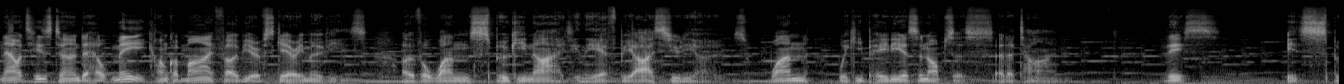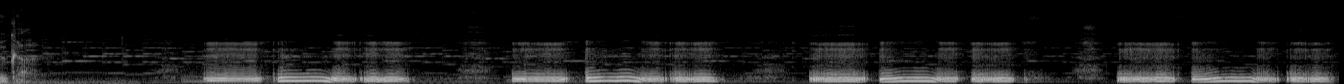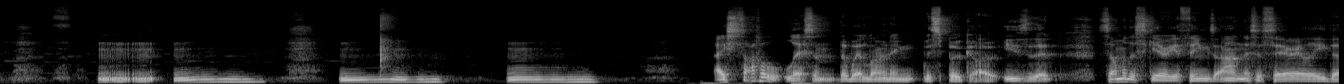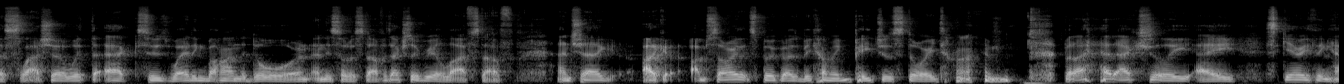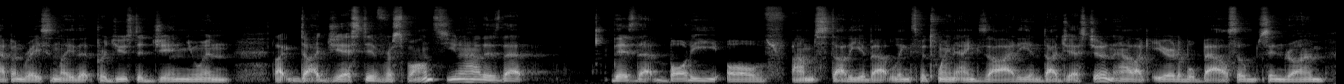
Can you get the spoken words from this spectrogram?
Now it's his turn to help me conquer my phobia of scary movies over one spooky night in the FBI studios, one Wikipedia synopsis at a time. This is Spooko. A subtle lesson that we're learning with Spooko is that some of the scarier things aren't necessarily the slasher with the axe who's waiting behind the door and, and this sort of stuff. It's actually real life stuff. And Shag, I, am sorry that Spooko is becoming Peach's story time, but I had actually a scary thing happen recently that produced a genuine, like, digestive response. You know how there's that there's that body of um, study about links between anxiety and digestion and how like irritable bowel syndrome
